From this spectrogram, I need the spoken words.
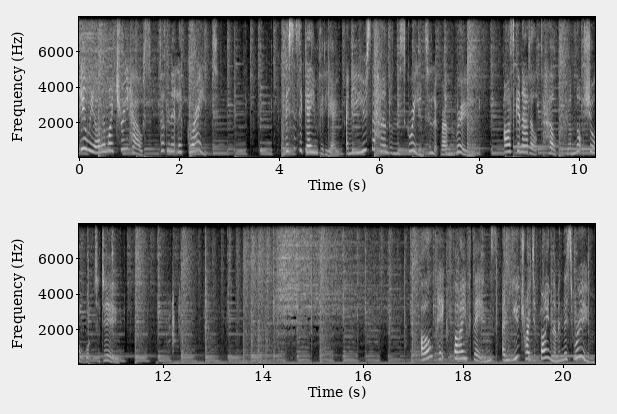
Here we are in my treehouse. Doesn't it look great? This is a game video and you use the hand on the screen to look round the room. Ask an adult to help if you're not sure what to do. I'll pick five things and you try to find them in this room.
